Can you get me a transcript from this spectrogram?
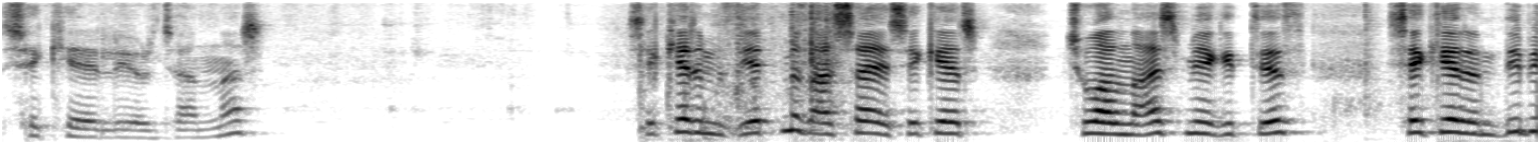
şekerliyor canlar. Şekerimiz yetmez aşağıya şeker çuvalını açmaya gideceğiz. Şekerin dibi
